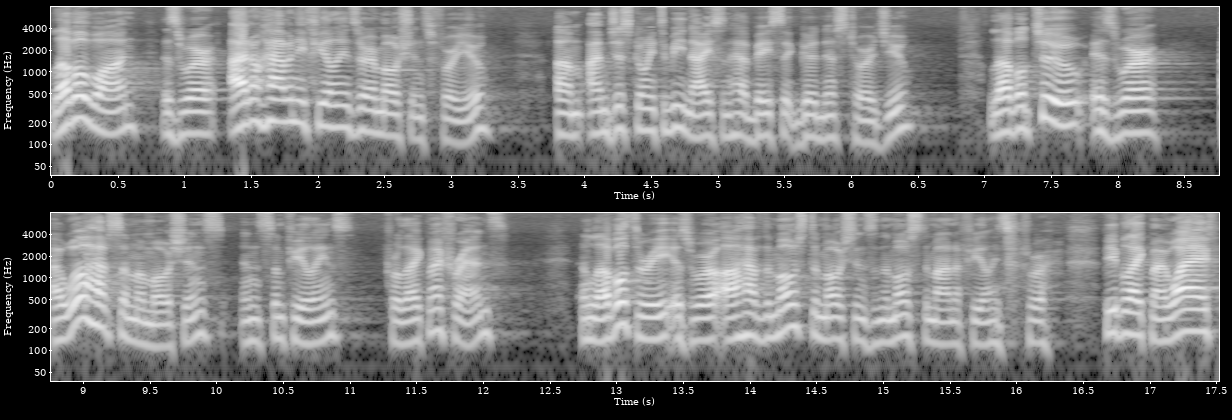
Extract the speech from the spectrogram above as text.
Level one is where I don't have any feelings or emotions for you. Um, I'm just going to be nice and have basic goodness towards you. Level two is where I will have some emotions and some feelings for like my friends. And level three is where I'll have the most emotions and the most amount of feelings for people like my wife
